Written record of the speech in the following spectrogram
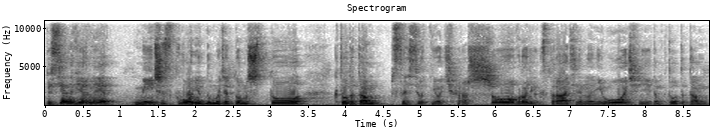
То есть я, наверное, меньше склонен думать о том, что кто-то там сосет не очень хорошо, вроде как старательно, но не очень, или там кто-то там...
